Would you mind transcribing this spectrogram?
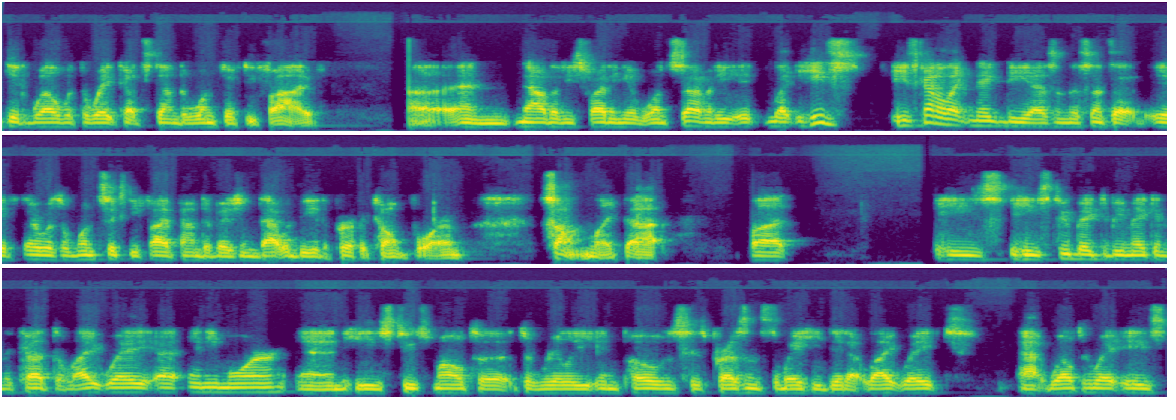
did well with the weight cuts down to 155. Uh, and now that he's fighting at 170, it, like he's he's kind of like Nate Diaz in the sense that if there was a 165 pound division, that would be the perfect home for him, something like that. But he's he's too big to be making the cut to lightweight uh, anymore, and he's too small to to really impose his presence the way he did at lightweight at welterweight. He's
